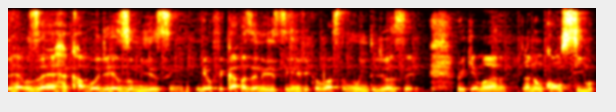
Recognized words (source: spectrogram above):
É, o Zé acabou de resumir, assim. E eu ficar fazendo isso significa que eu gosto muito de você. Porque, mano, eu não consigo.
